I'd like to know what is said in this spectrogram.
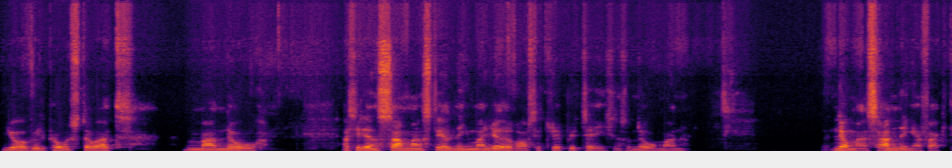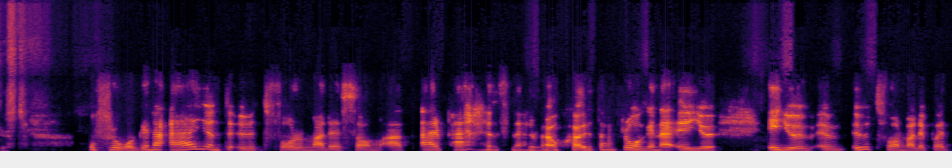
jag vill påstå att man når, alltså i den sammanställning man gör av sitt reputation så når man når man sanningen faktiskt. Och frågorna är ju inte utformade som att är Per en snäll människa, utan frågorna är ju, är ju eh, utformade på ett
